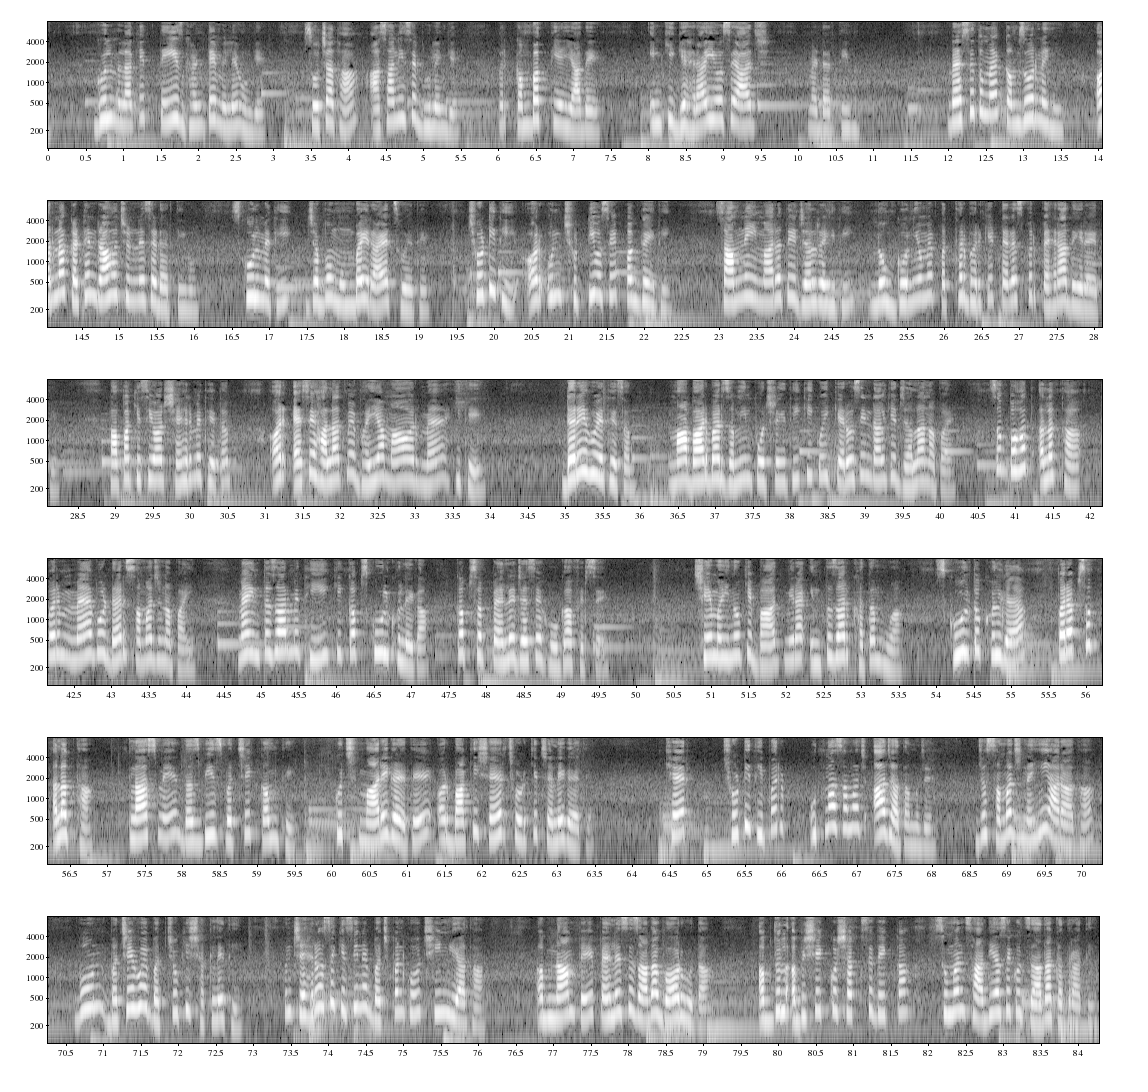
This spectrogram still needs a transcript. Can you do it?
गुल मिला के तेईस घंटे मिले होंगे। सोचा था, आसानी से भूलेंगे, पर कमबख्त ये यादें, इनकी गहराइयों से आज मैं डरती हूँ। वैसे तो मैं कमज़ोर नहीं, और ना कठिन राह चुनने से डरती हूँ। स्कूल में थी, जब वो मुंबई रायट्स हुए थे। छोटी थी, और उन छुट्टियों से पक गई थी। सामने इमारतें जल रही थी। लोग गोनियों में पत्थर भर के टेरेस पर पहरा दे रहे थे। पापा किसी और शहर में थे तब, और ऐसे हालात में भैया, माँ और मैं ही थे। डरे हुए थे सब। माँ बार बार ज़मीन पोछ रही थी कि कोई केरोसिन डाल के जला ना पाए। सब बहुत अलग था, पर मैं वो डर समझ ना पाई। मैं इंतज़ार में थी कि कब स्कूल खुलेगा, कब सब पहले जैसे होगा फिर से। छः महीनों के बाद मेरा इंतज़ार ख़त्म हुआ। स्कूल तो खुल गया, पर अब सब अलग था। क्लास में दस बीस बच्चे कम थे। कुछ मारे गए थे और बाकी शहर छोड़ के चले गए थे। खैर, छोटी थी, पर उतना समझ आ जाता मुझे। जो समझ नहीं आ रहा था, वो उन बचे हुए बच्चों की शक्लें थी। उन चेहरों से किसी ने बचपन को छीन लिया था। अब नाम पे पहले से ज़्यादा गौर होता। अब्दुल अभिषेक को शक से देखता, सुमन सादिया से कुछ ज़्यादा कतराती।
